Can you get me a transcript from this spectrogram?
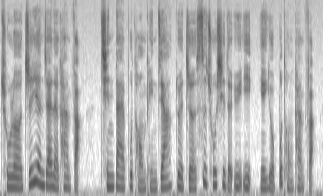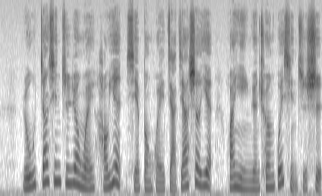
除了脂砚斋的看法。清代不同评家对这四出戏的寓意也有不同看法。如张新之认为，豪宴写本回贾家设宴欢迎元春归省之事；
